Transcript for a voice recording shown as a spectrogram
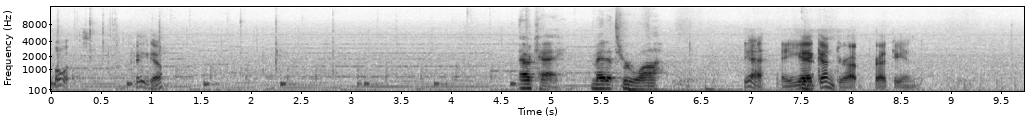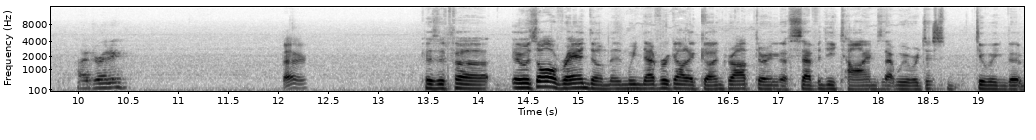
Bullets. There you go. Okay, made it through Wa. Yeah, and you get Yeah. a gun drop right at the end. Hydrating? Better. Because if uh, it was all random and we never got a gun drop during the seventy times that we were just doing the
